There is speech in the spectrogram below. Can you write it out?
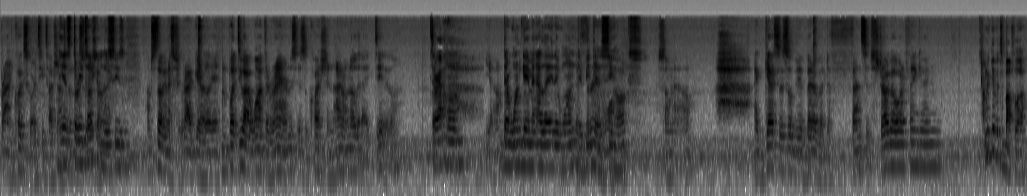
Brian Quick scored two touchdowns. he has three touchdowns this I- season. I'm still gonna ride Gurley, but do I want the Rams? Is the question. I don't know that I do. They're at home. Yeah, Their one game in LA, they won. They're they beat the. Seahawks. somehow. I guess this will be a bit of a defensive struggle. We're thinking. I'm going to give it to Buffalo.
